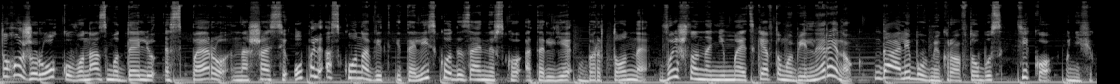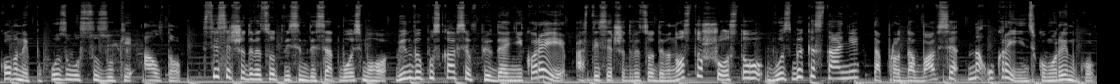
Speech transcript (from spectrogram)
Того ж року вона з моделлю Espero на шасі Opel Ascona від італійського дизайнерського ательє Bertone вийшла на німецький автомобільний ринок. Далі був мікроавтобус Tico, уніфікований по кузову Suzuki Alto. З 1988-го він випускався в Південній Кореї, а з 1996-го в Узбекистані та продавався на українському ринку.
